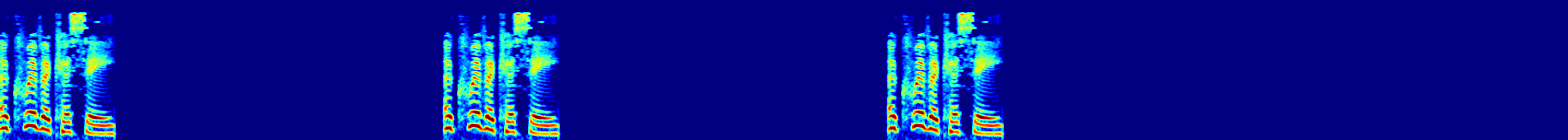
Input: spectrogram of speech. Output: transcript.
Equivocacy. Equivocacy. Equivocacy.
